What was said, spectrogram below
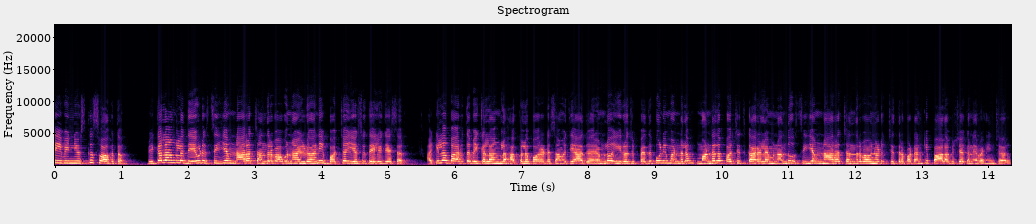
టీవీ న్యూస్కు స్వాగతం. వికలాంగుల దేవుడు సీఎం నారా చంద్రబాబు నాయుడు అని బొచ్చ యేసు తెలియజేశారు. అఖిల భారత వికలాంగుల హక్కుల పోరాట సమితి ఆధ్వర్యంలో ఈరోజు పెద్దపూడి మండలం మండల పరిషత్ కార్యాలయం నందు సీఎం నారా చంద్రబాబు నాయుడు చిత్రపటానికి పాలాభిషేకం నిర్వహించారు.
